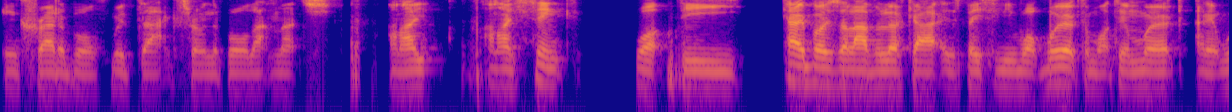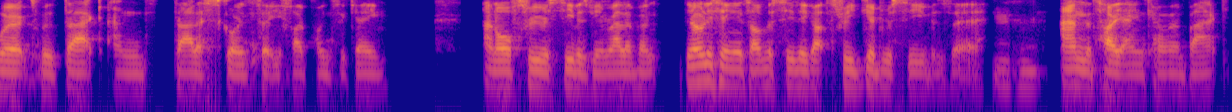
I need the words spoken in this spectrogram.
incredible with Dak throwing the ball that much, and I and I think what the Cowboys will have a look at is basically what worked and what didn't work, and it worked with Dak and Dallas scoring 35 points a game, and all three receivers being relevant. The only thing is obviously they got three good receivers there and the tight end coming back,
